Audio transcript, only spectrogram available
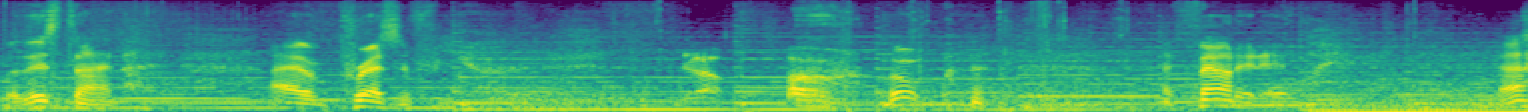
But this time, I have a present for you. Oh, oh. I found it, Aloy. Huh?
